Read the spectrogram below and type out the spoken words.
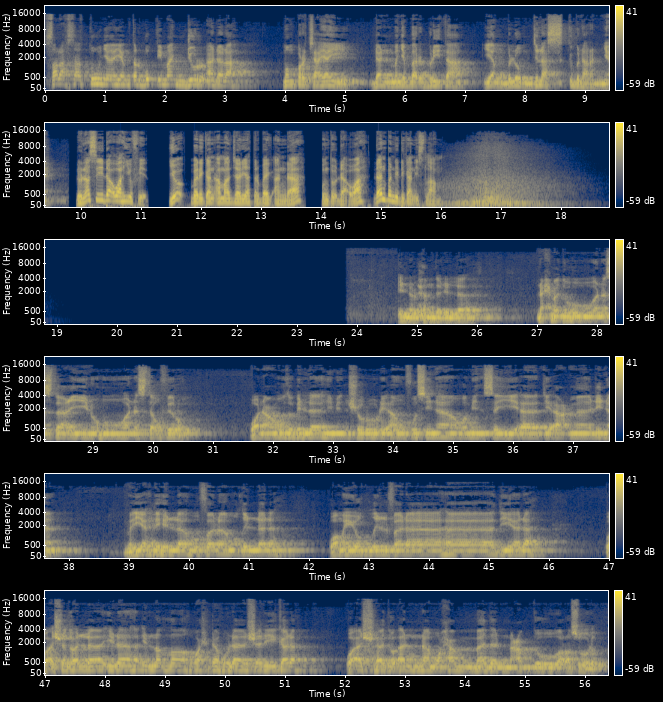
Salah satunya yang terbukti manjur adalah mempercayai dan menyebar berita yang belum jelas kebenarannya. Donasi dakwah Yufid. Yuk berikan amal jariah terbaik Anda untuk dakwah dan pendidikan Islam. Innal hamdalillah نحمده ونستعينه ونستغفره ونعوذ بالله من شرور أنفسنا ومن سيئات أعمالنا. من يهده الله فلا مضل له ومن يضلل فلا هادي له. وأشهد أن لا إله إلا الله وحده لا شريك له وأشهد أن محمدا عبده ورسوله.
